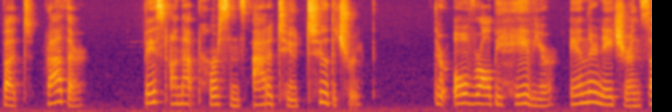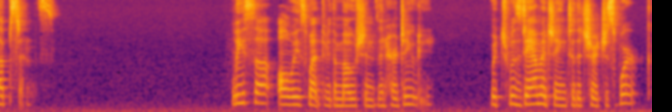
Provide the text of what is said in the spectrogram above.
but rather based on that person's attitude to the truth, their overall behavior and their nature and substance. Lisa always went through the motions in her duty, which was damaging to the church's work.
